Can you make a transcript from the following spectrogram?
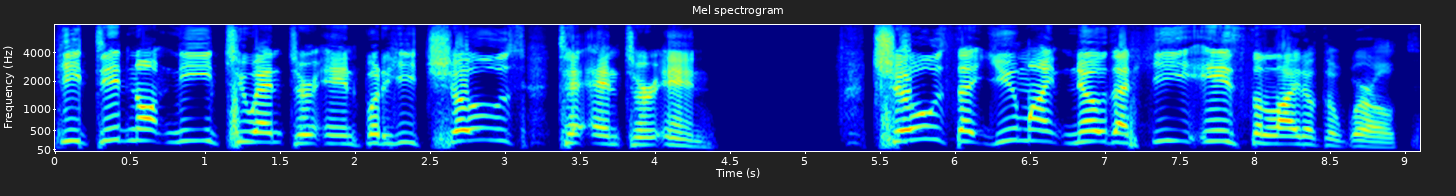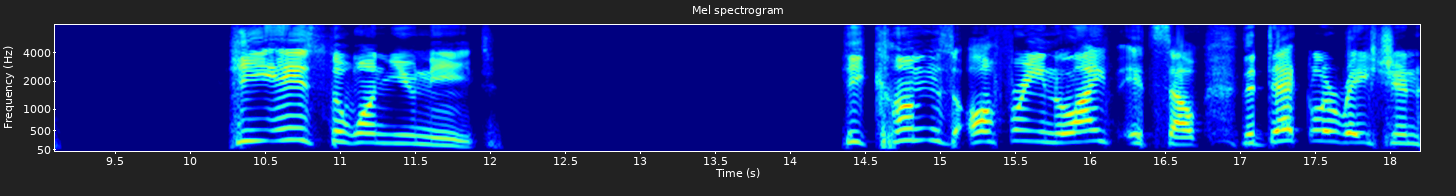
he did not need to enter in, but he chose to enter in. Chose that you might know that he is the light of the world. He is the one you need. He comes offering life itself, the declaration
